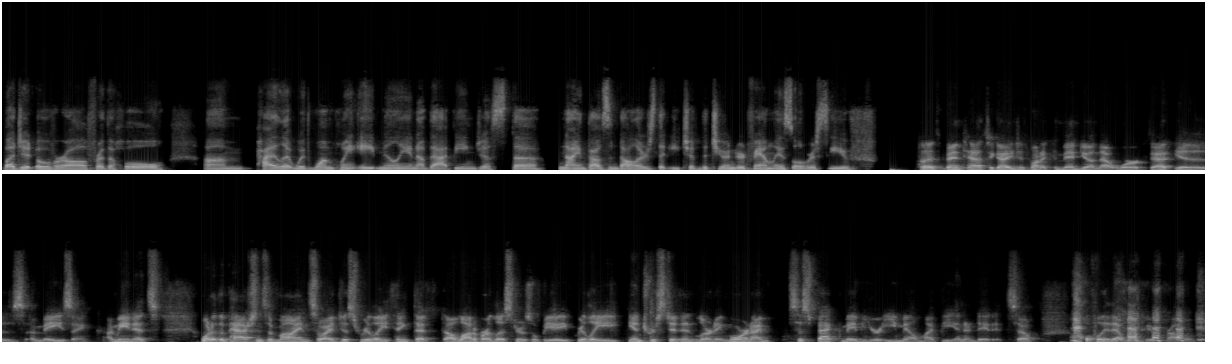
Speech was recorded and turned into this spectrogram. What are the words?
budget overall for the whole um, pilot, with 1.8 million of that being just the $9,000 that each of the 200 families will receive. Oh, that's fantastic. I just want to commend you on that work. That is amazing. I mean, it's one of the passions of mine. So I just really think that a lot of our listeners will be really interested in learning more. And I suspect maybe your email might be inundated. So hopefully that won't be a problem.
